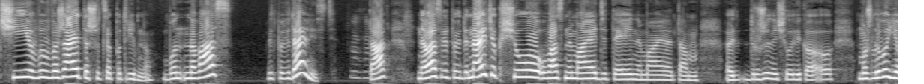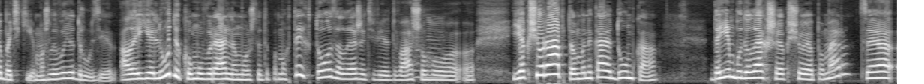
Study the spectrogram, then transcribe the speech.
Чи ви вважаєте, що це потрібно? Бо на вас відповідальність. Так? На вас відповідає, навіть якщо у вас немає дітей, немає там е, дружини, чоловіка, можливо, є батьки, можливо, є друзі, але є люди, кому ви реально можете допомогти, хто залежить від вашого. е. Якщо раптом виникає думка, де їм буде легше, якщо я помер, це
